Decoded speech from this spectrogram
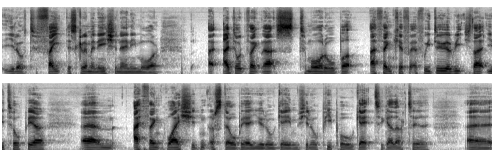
you know, to fight discrimination anymore, I, I don't think that's tomorrow, but I think if, if we do reach that utopia, um, I think why shouldn't there still be a Euro Games? You know, people get together to uh,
